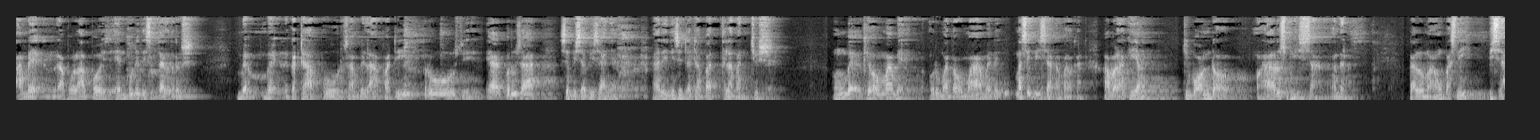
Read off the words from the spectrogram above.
Sampai lapo-lapo. Handphone itu setel terus. Mbak, mbak ke dapur sambil apa di terus di, ya berusaha sebisa-bisanya. Hari ini sudah dapat 8 jus. Mbak ke oma, mbak rumah oma, mbak, masih bisa ngapalkan. Apalagi yang di pondok harus bisa. Kalau mau pasti bisa.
